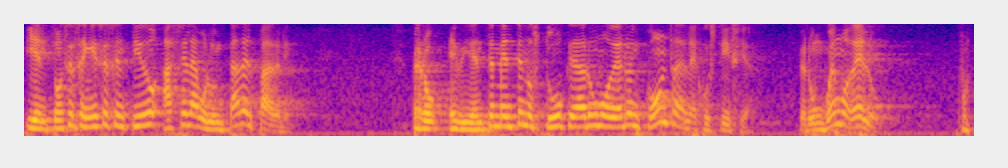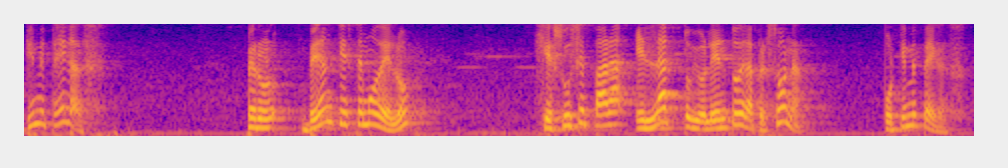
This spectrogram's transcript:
Y entonces en ese sentido hace la voluntad del Padre. Pero evidentemente nos tuvo que dar un modelo en contra de la injusticia, pero un buen modelo. ¿Por qué me pegas? Pero vean que este modelo, Jesús separa el acto violento de la persona. ¿Por qué me pegas?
